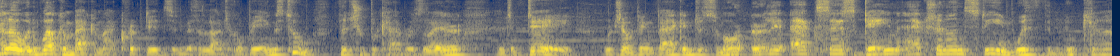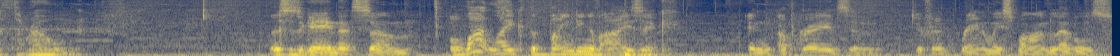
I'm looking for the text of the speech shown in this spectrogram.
Hello and welcome back, my cryptids and mythological beings, to the Chupacabra's Lair. And today we're jumping back into some more early access game action on Steam with the Nuclear Throne. This is a game that's um, a lot like the Binding of Isaac in upgrades and different randomly spawned levels.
